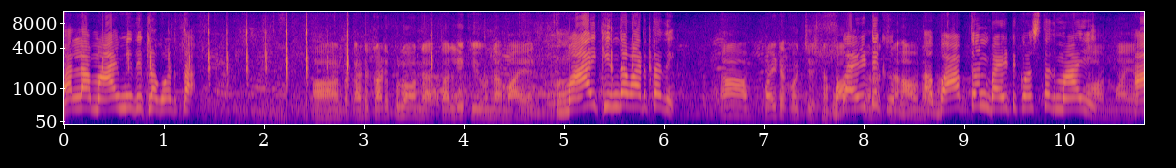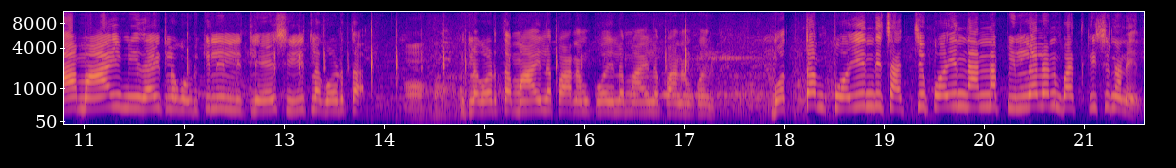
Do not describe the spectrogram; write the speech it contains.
మళ్ళా మాయ మీద ఇట్లా కొడతా. అంటే కడుపులో ఉన్న తల్లికి ఉన్న మాయని? మాయ కింద పడుతుంది. బయటకు వచ్చేసిన. బయటికి బాబుతో బయటకు వస్తుంది మాయి. మాయ. ఆ మాయి మీద ఇట్లా ఉడికిలి ఇట్లా వేసి ఇట్లా కొడతా. ఇట్లా కొడతా. మాయిల పానం కోయిల మాయిల పానం కోయిల. మొత్తం పోయింది చచ్చిపోయింది అన్న పిల్లలను బతికించిన నేను.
